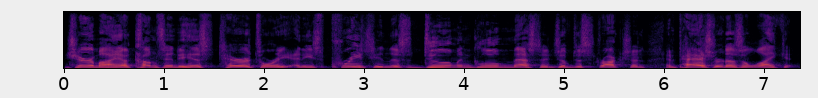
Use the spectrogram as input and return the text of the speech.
Jeremiah comes into his territory and he's preaching this doom and gloom message of destruction, and Pashur doesn't like it.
